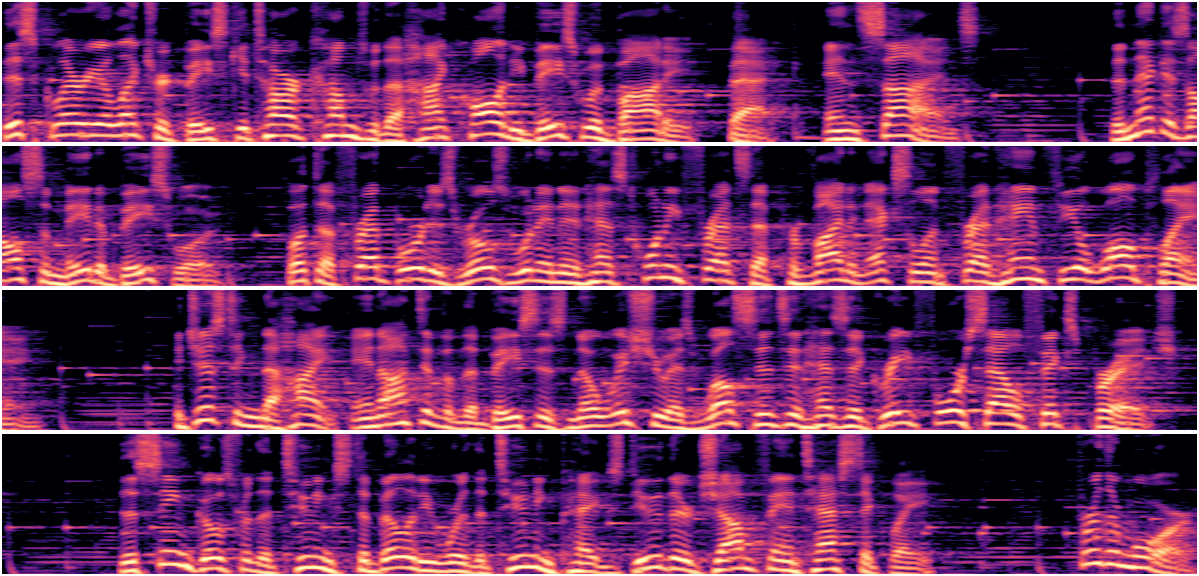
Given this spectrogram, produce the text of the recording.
this Glarry electric bass guitar comes with a high-quality basswood body, back, and sides. The neck is also made of basswood, but the fretboard is rosewood and it has 20 frets that provide an excellent fret hand feel while playing. Adjusting the height and octave of the bass is no issue as well since it has a great 4-saddle fixed bridge. The same goes for the tuning stability where the tuning pegs do their job fantastically. Furthermore,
